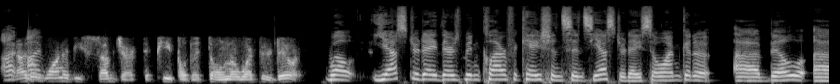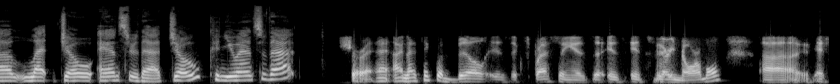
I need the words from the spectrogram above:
I, I don't I, want to be subject to people that don't know what they're doing. Well, yesterday there's been clarification since yesterday, so I'm going to, uh, Bill, uh, let Joe answer that. Joe, can you answer that? Sure, and, I think what Bill is expressing is is it's very normal. Uh, it's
